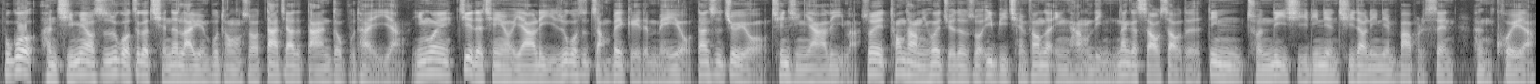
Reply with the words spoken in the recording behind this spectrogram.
不过很奇妙是，如果这个钱的来源不同的时候，大家的答案都不太一样，因为借的钱有压力，如果是长辈给的没有，但是就有亲情压力嘛，所以通常你会觉得说一笔钱放在银行领那个少少的定存利息零点七到零点八 percent 很亏啊。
